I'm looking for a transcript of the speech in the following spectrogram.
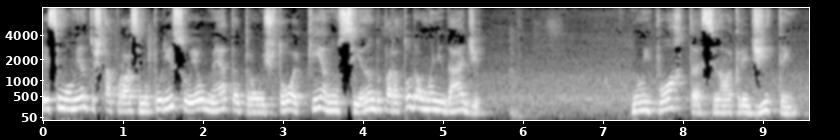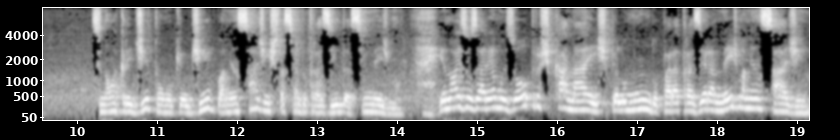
Esse momento está próximo, por isso eu, Metatron, estou aqui anunciando para toda a humanidade. Não importa se não acreditem, se não acreditam no que eu digo, a mensagem está sendo trazida assim mesmo. E nós usaremos outros canais pelo mundo para trazer a mesma mensagem.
